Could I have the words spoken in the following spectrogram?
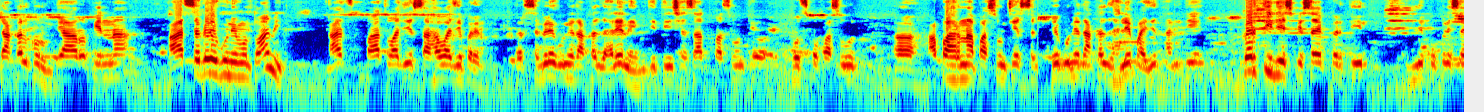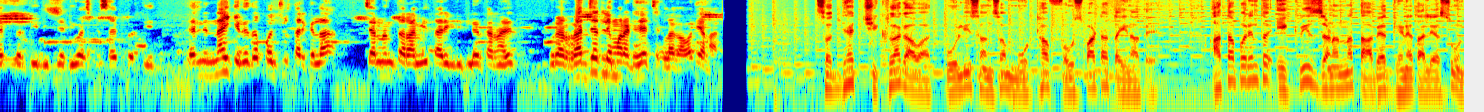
दाखल करून त्या आरोपींना आज सगळे गुन्हे म्हणतो आम्ही आज पाच वाजे सहा वाजेपर्यंत तर सगळे गुन्हे दाखल झाले नाही. म्हणजे तीनशे सात पासून ते पोस्को पासून अपहरणापासूनचे सग- हे गुन्हे दाखल झाले पाहिजेत आणि ते करतील. एस पी साहेब करतील इथले पोकळे साहेब करतील इथले डीवायसपी साहेब करतील. त्यांनी नाही केले तर पंचवीस तारखेला त्यानंतर आम्ही तारीख डिक्लेअर करणार आहेत पुऱ्या राज्यातले मराठी या चिखला गावात येणार. सध्या चिखला गावात पोलिसांचा मोठा फौजपाटा तैनात आहे. आतापर्यंत एकवीस जणांना ताब्यात घेण्यात आले असून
